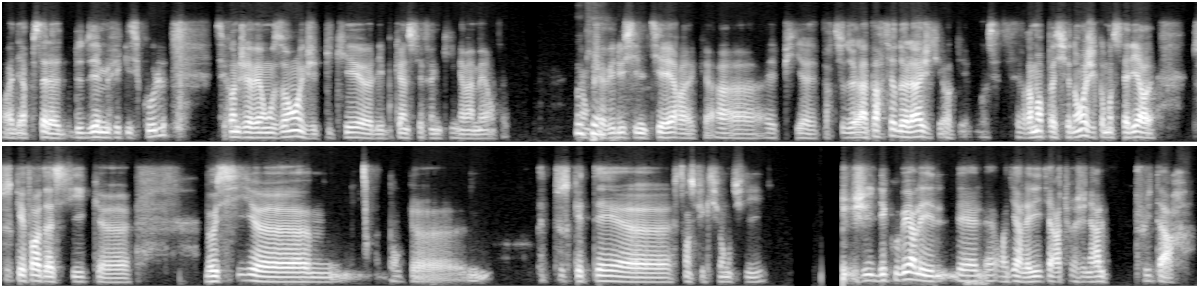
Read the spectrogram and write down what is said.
on va dire ça le deuxième effet qui se coule c'est quand j'avais 11 ans et que j'ai piqué les bouquins de Stephen King à ma mère en fait. Donc j'avais lu Cimetière et puis à partir de, à partir de là, j'ai dit ok, c'est vraiment passionnant. J'ai commencé à lire tout ce qui est fantastique, euh, mais aussi euh, donc tout ce qui était science-fiction aussi. J'ai découvert les, on va dire la littérature générale plus tard,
